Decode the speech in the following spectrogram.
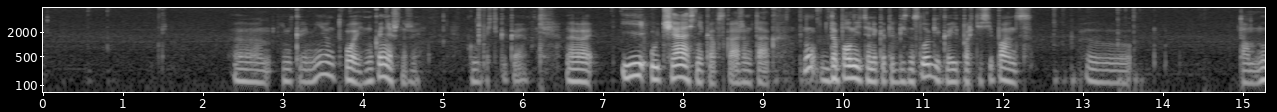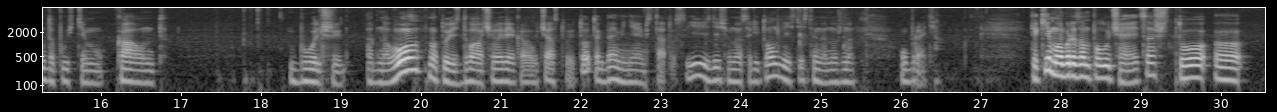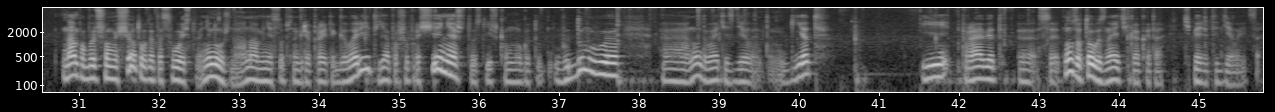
Э, инкремент. Ой, ну конечно же. Глупость какая. Э, и участников, скажем так. Ну, дополнительно к этой бизнес-логика и партиципант. Э, там, ну, допустим, count больше одного, ну то есть два человека участвуют, то тогда меняем статус. И здесь у нас read only, естественно, нужно убрать. Таким образом получается, что э, нам по большому счету вот это свойство не нужно. Она мне, собственно говоря, про это говорит. Я прошу прощения, что слишком много тут выдумываю. Э, ну, давайте сделаем там get и private э, set. Ну, зато вы знаете, как это теперь это делается.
